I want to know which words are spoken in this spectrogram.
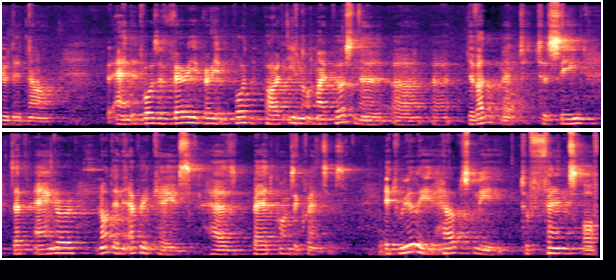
you did now. And it was a very, very important part, even on my personal uh, uh, development, to see that anger, not in every case, has bad consequences. It really helps me to fence off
